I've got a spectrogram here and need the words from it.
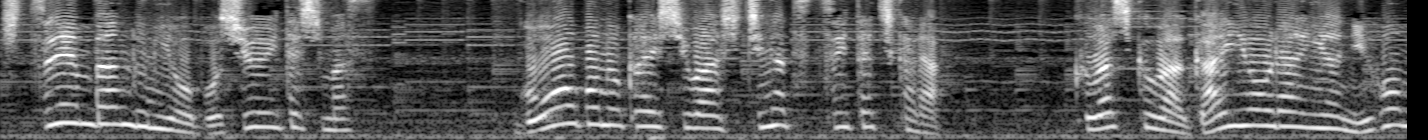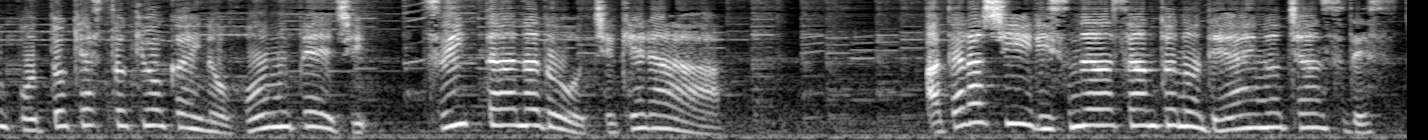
出演番組を募集いたします。ご応募の開始は7月1日から。詳しくは概要欄や日本ポッドキャスト協会のホームページ Twitter などをチェケラー。新しいリスナーさんとの出会いのチャンスです。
